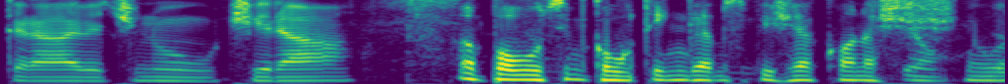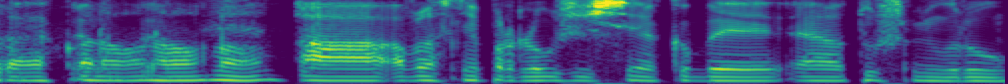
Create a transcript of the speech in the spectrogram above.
která je většinou čirá No, povoucím coatingem spíš jako než Jo, šňůra. jo, jako jo, no, no, no. a, a vlastně prodloužíš si jakoby uh, tu šňůru uh,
